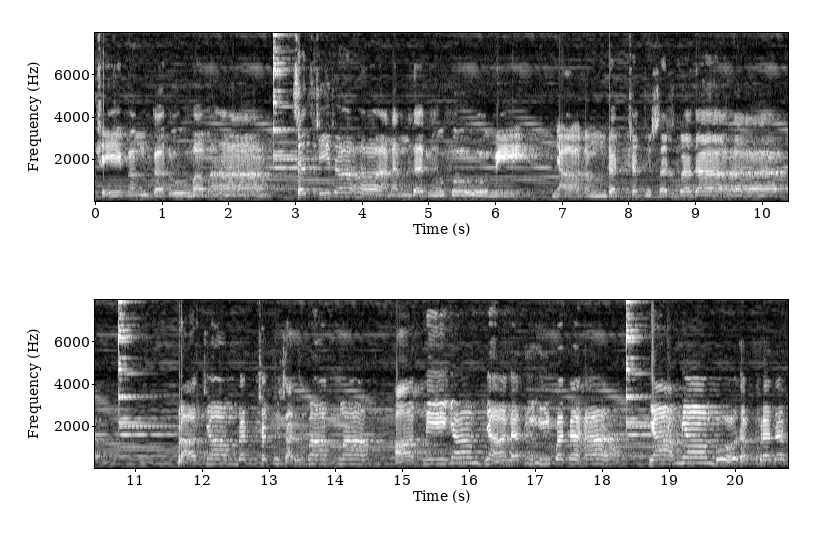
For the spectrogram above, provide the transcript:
क्षेमं करो मम सच्चिदानन्दरूपो मे ज्ञानं रक्षतु सर्वदा प्राच्यां रक्षतु सर्वात्मा आग्नेयां ज्ञानदीपकः यां यां बोधप्रदः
